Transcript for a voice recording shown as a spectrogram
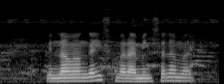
yun lamang guys. Maraming salamat.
